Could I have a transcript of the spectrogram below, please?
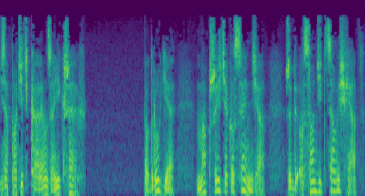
i zapłacić karę za ich grzech. Po drugie, ma przyjść jako sędzia, żeby osądzić cały świat.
